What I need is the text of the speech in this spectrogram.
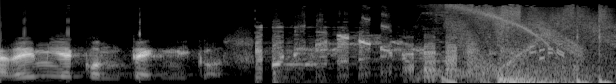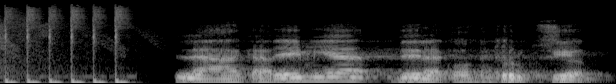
Academia con Técnicos. La Academia de la Construcción.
